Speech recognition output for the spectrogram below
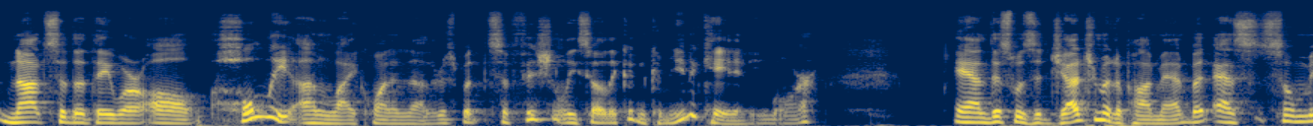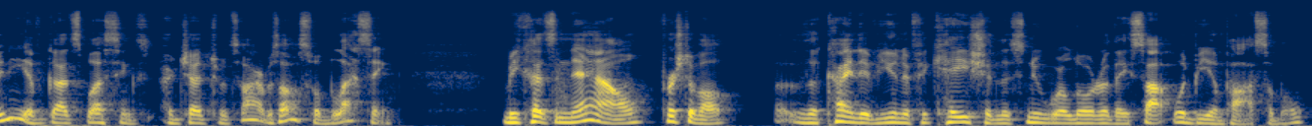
not so that they were all wholly unlike one another's, but sufficiently so they couldn't communicate anymore. And this was a judgment upon man, but as so many of God's blessings or judgments are, it was also a blessing. Because now, first of all, the kind of unification, this new world order they sought would be impossible.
